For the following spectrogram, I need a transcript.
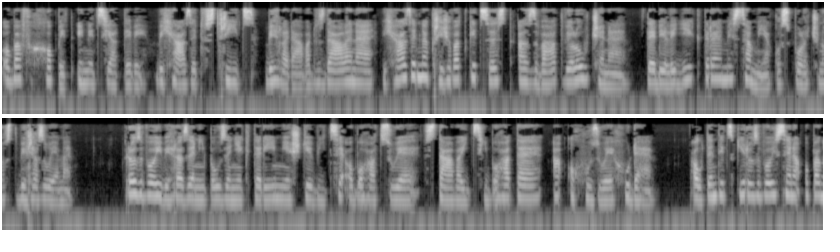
obav chopit iniciativy, vycházet vstříc, vyhledávat vzdálené, vycházet na křižovatky cest a zvát vyloučené, tedy lidi, které my sami jako společnost vyřazujeme. Rozvoj vyhrazený pouze některým ještě více obohacuje stávající bohaté a ochuzuje chudé. Autentický rozvoj se naopak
